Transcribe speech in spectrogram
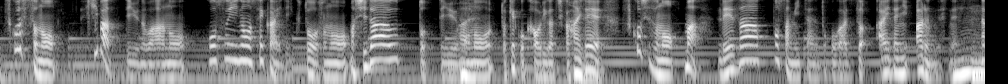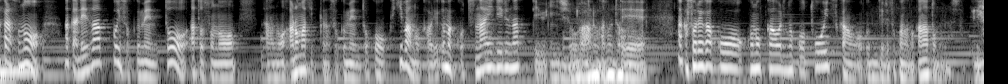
うん。少しそのヒバっていうのはあの香水の世界でいくとその、まあ、シダーウッドっていうものと結構香りが近くて、少しその、まあ、レザーっぽさみたいなところが実は間にあるんですね。うん。だからそのなんかレザーっぽい側面とあとそのあのアロマティックな側面とこうヒバの香りがうまくこうつないでいるなっていう印象があってなんかそれがこうこの香りのこう統一感を生んでるところなのかなと思いました。いや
